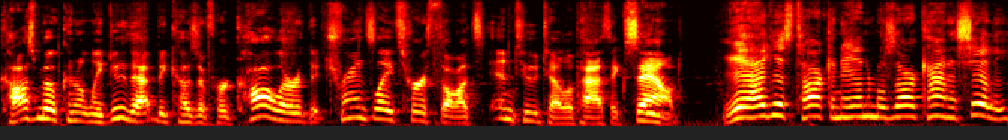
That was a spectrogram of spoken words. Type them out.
Cosmo can only do that because of her collar that translates her thoughts into telepathic sound. Yeah, I guess talking to animals are kind of silly.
